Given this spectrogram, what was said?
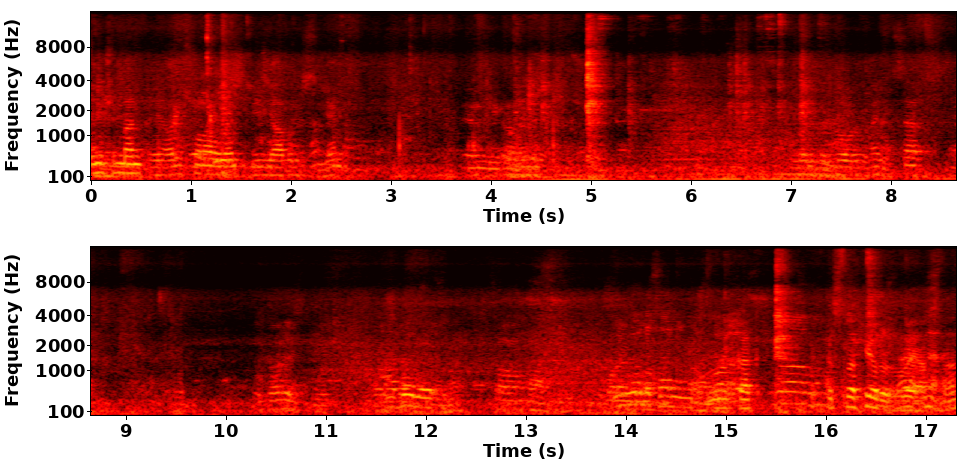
Onun için ben e, Ali Osman abiden bir yardım isteyeceğim. Muhakkak ıslatıyoruz burayı aslında.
